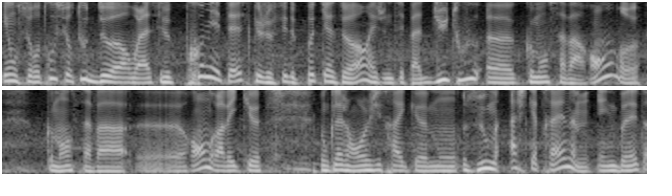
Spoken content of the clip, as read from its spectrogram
Et on se retrouve surtout dehors. Voilà, c'est le premier test que je fais de podcast dehors et je ne sais pas du tout euh, comment ça va rendre, comment ça va euh, rendre avec. euh, donc là, j'enregistre avec euh, mon Zoom H4n et une bonnette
